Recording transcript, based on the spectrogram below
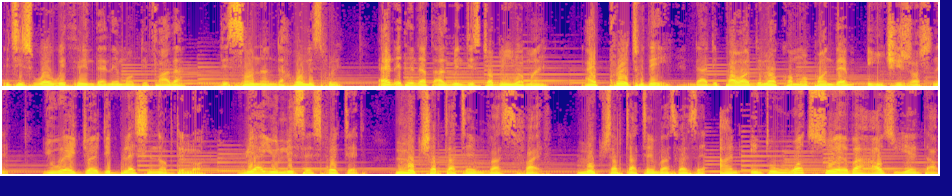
It is well with you in the name of the Father, the Son, and the Holy Spirit. Anything that has been disturbing your mind, I pray today that the power of the Lord come upon them in Jesus' name. You will enjoy the blessing of the Lord where you least expected. Luke chapter 10 verse 5. Luke chapter 10 verse 5 says, And into whatsoever house you enter,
